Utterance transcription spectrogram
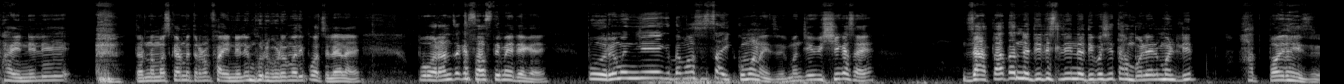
फायनली तर नमस्कार मित्रांनो फायनली मुरगुडमध्ये पोचलेला आहे. पोरांचं कसं असते माहिती आहे काय? पोरं म्हणजे एकदम असं सायको म्हणायचं. म्हणजे विषय कसा आहे? जाता आता नदी दिसली नदीपाशी थांबवली आणि म्हटली हातपाय धायचं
